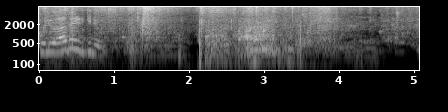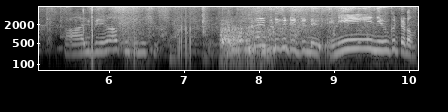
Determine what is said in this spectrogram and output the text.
പുലിവാ അതായിരിക്കും മൂന്ന് കിട്ടിയിട്ടുണ്ട്. ഇനി ഇനിയും കിട്ടണം.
